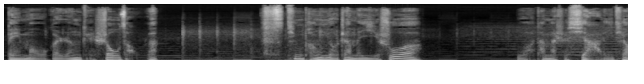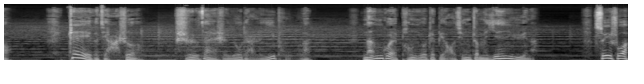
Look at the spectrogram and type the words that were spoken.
被某个人给收走了。听朋友这么一说，我他妈是吓了一跳。这个假设实在是有点离谱了，难怪朋友这表情这么阴郁呢。虽说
